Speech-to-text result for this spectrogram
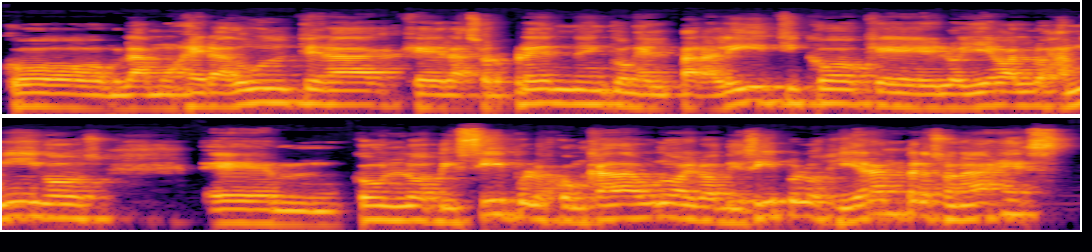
con la mujer adúltera que la sorprenden, con el paralítico que lo llevan los amigos, eh, con los discípulos, con cada uno de los discípulos y eran personajes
